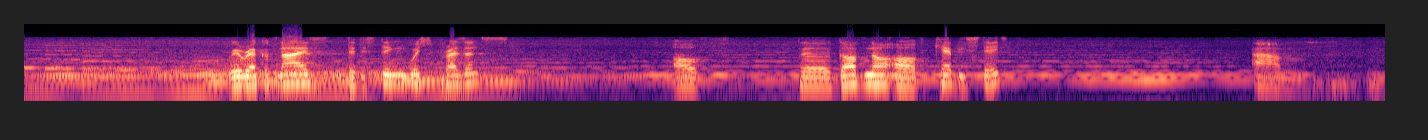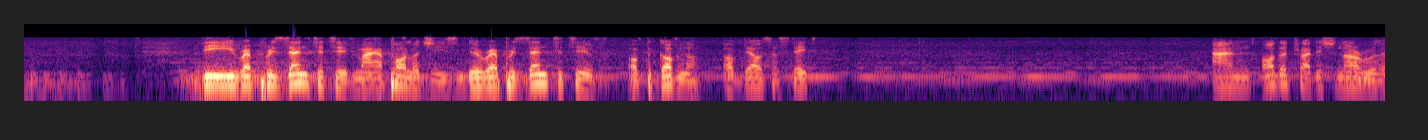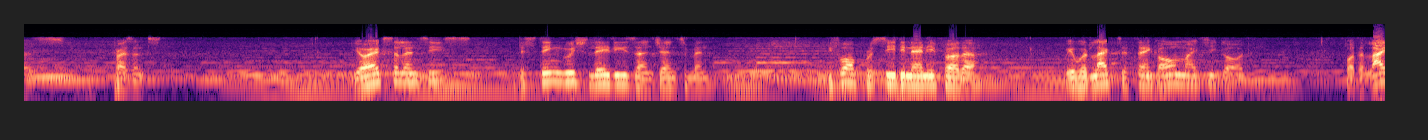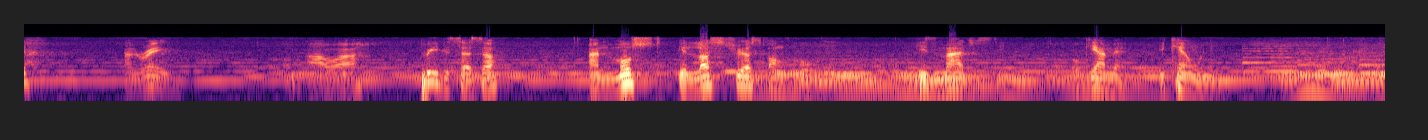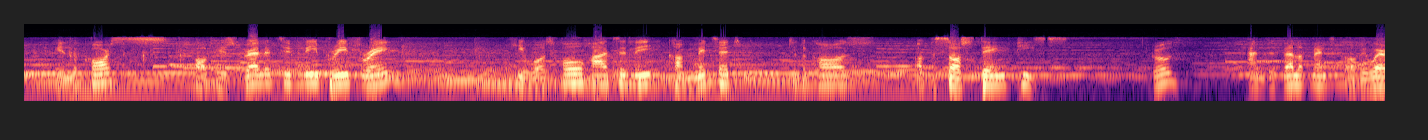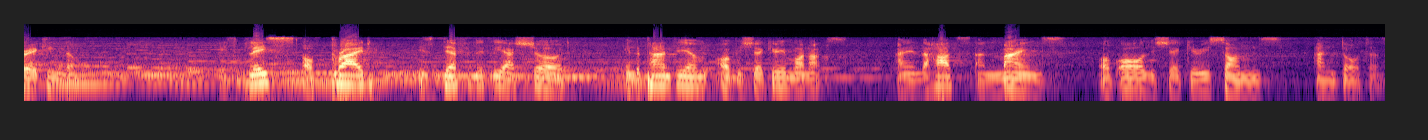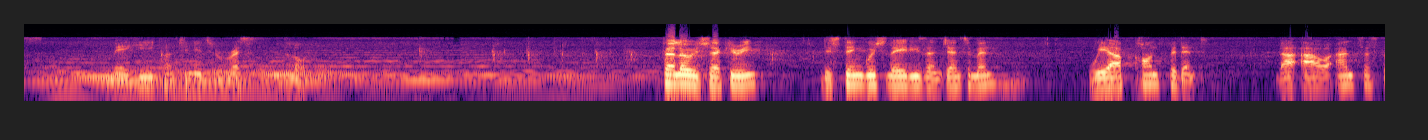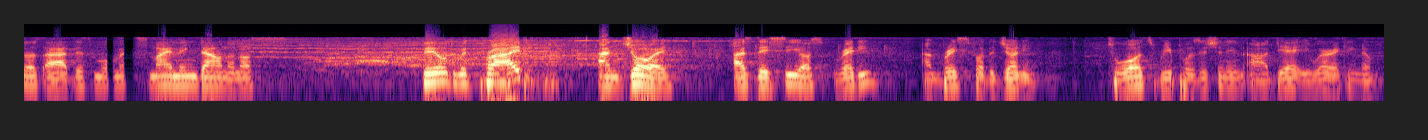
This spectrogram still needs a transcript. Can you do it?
We recognize the distinguished presence of the Governor of Kebbi State, um, the representative, my apologies, the representative of the Governor of Delta State, and other traditional rulers present. Your Excellencies, distinguished ladies and gentlemen, before proceeding any further, we would like to thank Almighty God for the life and reign of our predecessor and most illustrious uncle, His Majesty Ogiame Ikenwoli in the course of his relatively brief reign, he was wholeheartedly committed to the cause of the sustained peace, growth, and development of Iwere Kingdom. His place of pride is definitely assured in the pantheon of the Shekiri monarchs and in the hearts and minds of all the Shekiri sons and daughters. May he continue to rest Fellow Itsekiri, distinguished ladies and gentlemen, we are confident that our ancestors are at this moment smiling down on us, filled with pride and joy as they see us ready and braced for the journey towards repositioning our dear Iwere kingdom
